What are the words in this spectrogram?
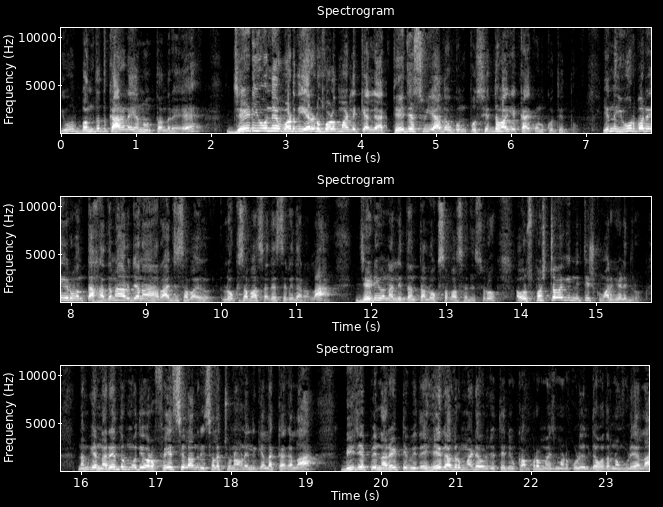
ಇವ್ರು ಬಂದದ ಕಾರಣ ಏನು ಅಂತಂದರೆ, ಜೆ ಡಿ ಯುನೇ ಒಡೆದು ಎರಡು ಹೋಳು ಮಾಡಲಿಕ್ಕೆ ಅಲ್ಲಿ ತೇಜಸ್ವಿ ಯಾದವ್ ಗುಂಪು ಸಿದ್ಧವಾಗಿ ಕಾಯ್ಕೊಂಡು ಕೂತಿತ್ತು. ಇನ್ನು ಇವ್ರ ಬರೀ ಇರುವಂಥ ಹದಿನಾರು ಜನ ರಾಜ್ಯಸಭಾ ಲೋಕಸಭಾ ಸದಸ್ಯರಿದ್ದಾರಲ್ಲ ಜೆ ಡಿ ಯುನಲ್ಲಿದ್ದಂಥ ಲೋಕಸಭಾ ಸದಸ್ಯರು, ಅವರು ಸ್ಪಷ್ಟವಾಗಿ ನಿತೀಶ್ ಕುಮಾರ್ ಹೇಳಿದರು, ನಮಗೆ ನರೇಂದ್ರ ಮೋದಿ ಅವರ ಫೇಸ್ ಇಲ್ಲ ಅಂದರೆ ಈ ಸಲ ಚುನಾವಣೆಯಲ್ಲಿ ಗೆಲ್ಲಕ್ಕಾಗಲ್ಲ, ಬಿ ಜೆ ಪಿ ನರೇಟಿವ್ ಇದೆ, ಹೇಗಾದರೂ ಮಾಡಿ ಅವ್ರ ಜೊತೆ ನೀವು ಕಾಂಪ್ರಮೈಸ್ ಮಾಡ್ಕೊಳ್ಳಿ ಇಲ್ಲದೆ ಹೋದ್ರೆ ನಾವು ಉಳಿಯಲ್ಲ,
